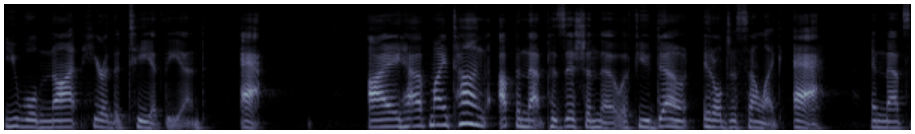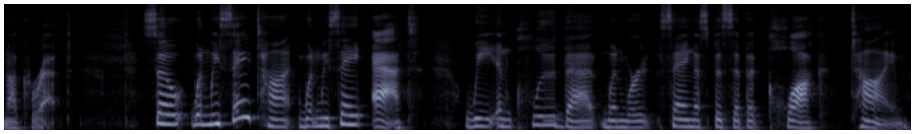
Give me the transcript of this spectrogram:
you will not hear the T at the end. At. I have my tongue up in that position though. If you don't, it'll just sound like ah, and that's not correct. So when we say time, when we say at, we include that when we're saying a specific clock time.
